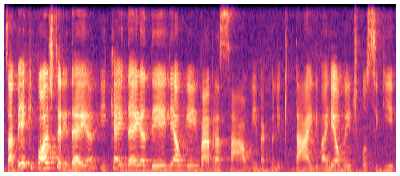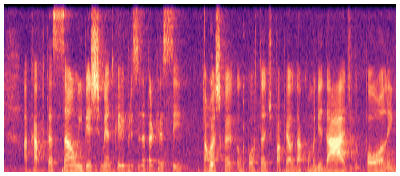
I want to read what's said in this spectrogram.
saber que pode ter ideia e que a ideia dele alguém vai abraçar, alguém vai conectar, ele vai realmente conseguir a captação, o investimento que ele precisa para crescer. Então, acho que é importante o papel da comunidade, do pólen,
